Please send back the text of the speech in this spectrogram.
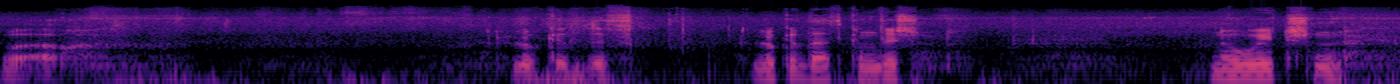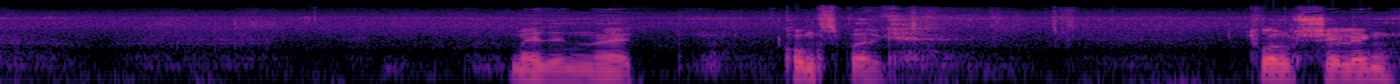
Wow. Look at this. Look at that condition. Norwegian. Made in uh, Kongsberg. 12 shilling.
